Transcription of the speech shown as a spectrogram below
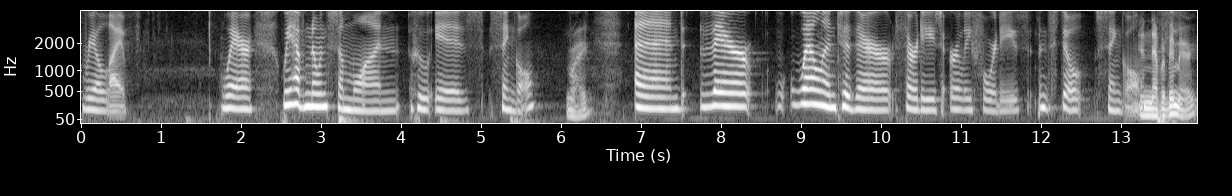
real life, where we have known someone who is single, right. and they're well into their 30s, early 40s, and still single And never been married.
